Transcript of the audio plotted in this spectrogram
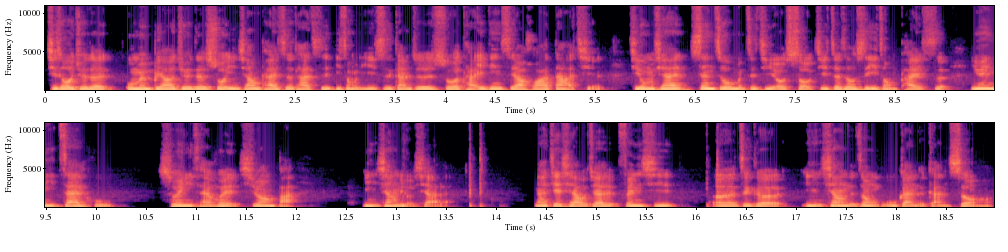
其实我觉得我们不要觉得说影像拍摄它是一种仪式感，就是说它一定是要花大钱。其实我们现在甚至我们自己有手机，这都是一种拍摄，因为你在乎，所以你才会希望把影像留下来。那接下来我就来分析。呃，这个影像的这种无感的感受哈，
